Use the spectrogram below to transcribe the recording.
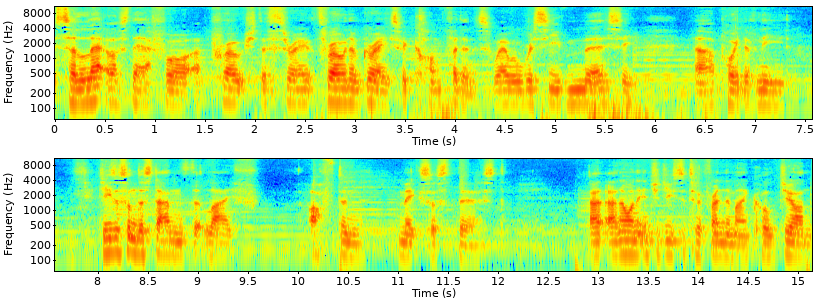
So let us therefore approach the throne of grace with confidence where we'll receive mercy at our point of need. Jesus understands that life often makes us thirst. And I want to introduce you to a friend of mine called John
